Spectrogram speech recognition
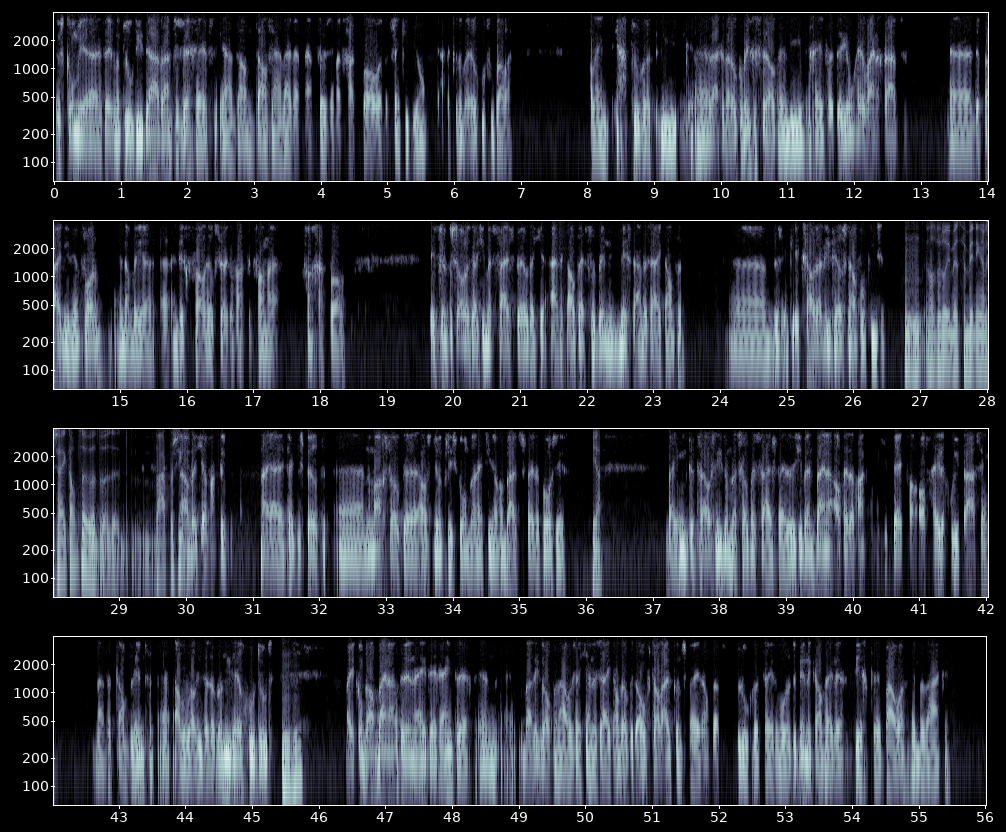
Dus kom je tegen een ploeg die daar ruimtes weggeeft, ja, dan, dan zijn wij met Memphis en met Gakpo en met Frenkie de Jong, ja, dan kunnen we heel goed voetballen. Alleen, ja, ploegen die eh, raken daar ook op ingesteld en die geven de Jong heel weinig ruimte. De pijn niet in vorm. En dan ben je in dit geval heel sterk afhankelijk van, van Gakpo. Ik vind persoonlijk als je met vijf speelt dat je eigenlijk altijd verbinding mist aan de zijkanten. Eh, dus ik, ik zou daar niet heel snel voor kiezen. Mhm. Wat bedoel je met verbinding aan de zijkanten? Wat, wat- waar precies? Nou, dat je afhankelijk. Nou ja, kijk, die speelt. eh, normaal gesproken, als Dumfries komt, dan heeft hij nog een buitenspeler voor zich. Ja. Bij Inter trouwens niet, omdat ze ook met vijf spelen. Dus je bent bijna altijd afhankelijk met je back van of hele goede passing. Nou, dat kan blind, eh, alhoewel hij dat ook nog niet heel goed doet. Maar je komt al bijna altijd in een 1 tegen 1 terecht. En eh, waar ik wel van hou is dat je aan de zijkant ook het overtal uit kunt spelen. Omdat ploegen tegenwoordig de binnenkant heel erg dicht eh, bouwen en bewaken.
